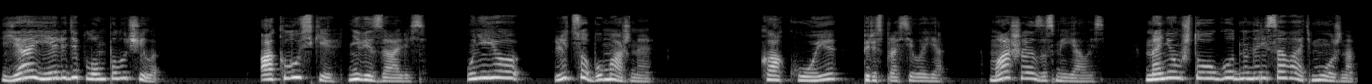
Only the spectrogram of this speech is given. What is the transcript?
Я еле диплом получила. А к не вязались. У нее лицо бумажное. «Какое?» — переспросила я. Маша засмеялась. «На нем что угодно нарисовать можно.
